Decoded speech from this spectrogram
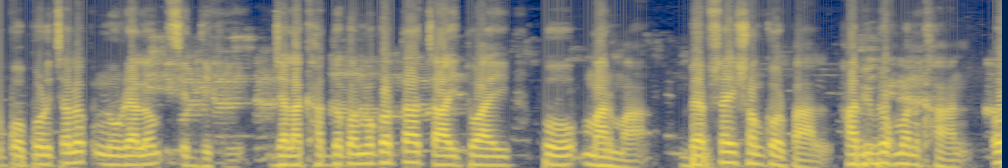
উপপরিচালক নূর আলম সিদ্দিকী, জেলা খাদ্য কর্মকর্তা চাইতোয়াই পো মার্মা, ব্যবসায়ী শঙ্কর পাল, হাবিব রহমান খান ও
